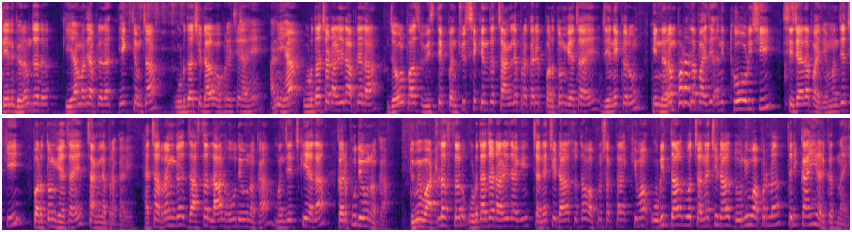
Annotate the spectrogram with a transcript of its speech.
तेल गरम झालं की यामध्ये आपल्याला एक चमचा उडदाची डाळ वापरायची आहे. आणि ह्या उडदाच्या डाळीला आपल्याला जवळपास वीस ते पंचवीस सेकंद चांगल्या प्रकारे परतून घ्यायचं आहे. जेणेकरून ही नरम पडायला पाहिजे आणि थोडीशी शिजायला पाहिजे. म्हणजेच की परतून घ्यायचं आहे चांगल्या प्रकारे. ह्याचा रंग जास्त लाल होऊ देऊ नका. म्हणजेच की याला करपू देऊ नका. तुम्ही वाटलंच तर उडदाच्या डाळी जागी चण्याची डाळ सुद्धा वापरू शकता किंवा उडीद डाळ व चण्याची डाळ दोन्ही वापरलं तरी काही हरकत नाही.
